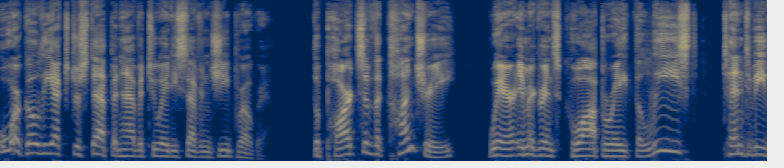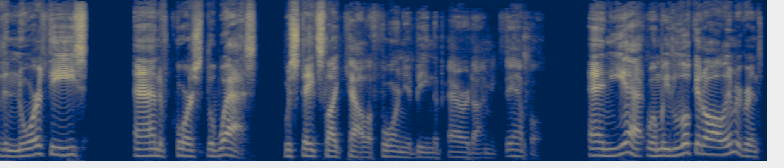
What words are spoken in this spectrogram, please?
or go the extra step and have a 287G program. The parts of the country where immigrants cooperate the least tend to be the Northeast and, of course, the West, with states like California being the paradigm example. And yet, when we look at all immigrants,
